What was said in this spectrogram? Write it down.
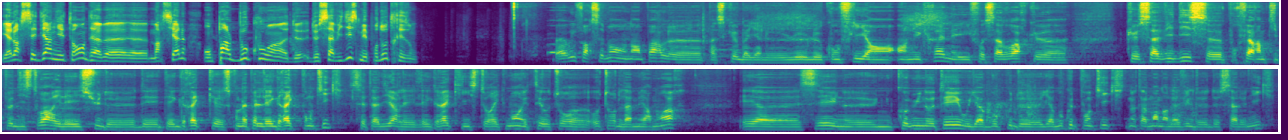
Et alors ces derniers temps, euh, Martial, on parle beaucoup hein, de, de Savidis, mais pour d'autres raisons. Bah oui, forcément, on en parle euh, parce que bah, y a le, conflit en, Ukraine et il faut savoir que, que Savidis, euh, pour faire un petit peu d'histoire, il est issu de- des, Grecs, ce qu'on appelle les Grecs pontiques, c'est-à-dire les, Grecs qui historiquement étaient autour, euh, de la mer Noire. Et euh, c'est une, communauté où il y, a beaucoup de, pontiques, notamment dans la ville de, Salonique.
